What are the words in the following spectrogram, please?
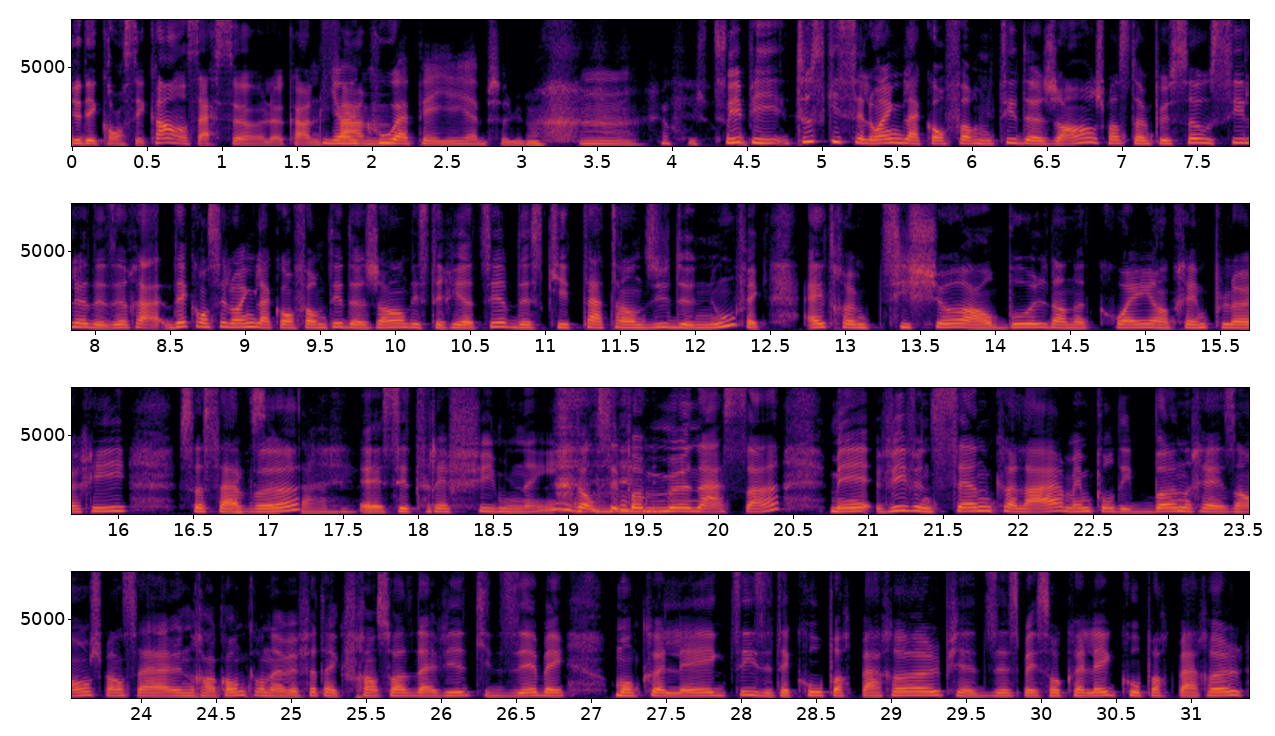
il y a des conséquences à ça, là, quand une Il y a un coût à payer, absolument. Mmh. oui, puis tout ce qui s'éloigne de la conformité de genre, je pense que c'est un peu ça aussi, là, de dire, ah, dès qu'on s'éloigne de la conformité de genre, des stéréotypes, de ce qui est attendu de nous, fait être un petit chat en boule dans notre coin en train de pleurer, ça, ça va. Euh, c'est très féminin, donc c'est pas menaçant. Mais vivre une saine colère, même pour des bonnes raisons, je pense à une rencontre qu'on avait faite avec Françoise David qui disait, ben mon collègue, tu sais, ils étaient co-porte-parole, puis elle disait, ben, son collègue co-porte-parole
